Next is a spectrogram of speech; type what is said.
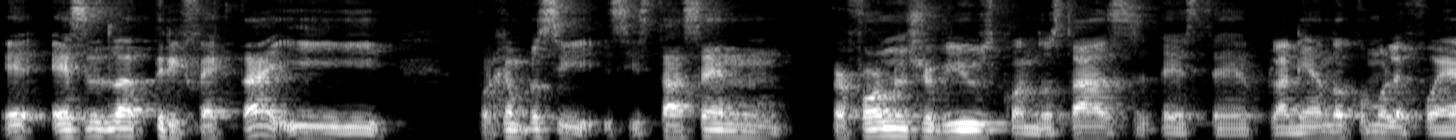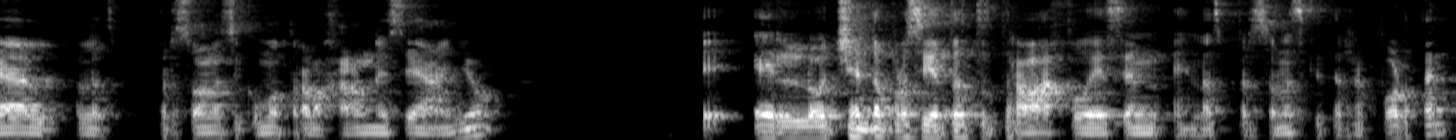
e, esa es la trifecta y, por ejemplo, si, si estás en performance reviews, cuando estás este, planeando cómo le fue a, las personas y cómo trabajaron ese año, e, el 80% de tu trabajo es en, en, las personas que te reportan.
